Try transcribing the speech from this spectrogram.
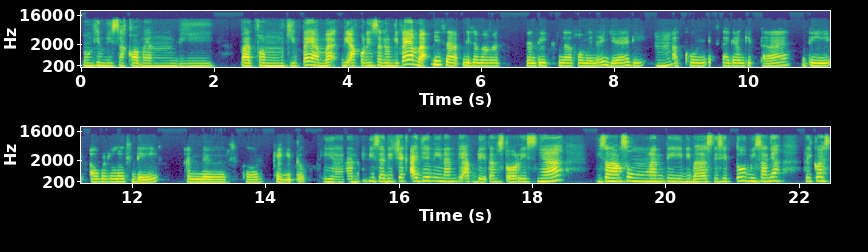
mungkin bisa komen di platform kita ya Mbak, di akun Instagram kita ya Mbak. bisa bisa banget nanti tinggal komen aja di Hmm? akun Instagram kita di Our Love Day underscore kayak gitu Iya, nanti bisa dicek aja nih nanti updatean storiesnya. Bisa langsung nanti dibahas di situ. Misalnya request,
